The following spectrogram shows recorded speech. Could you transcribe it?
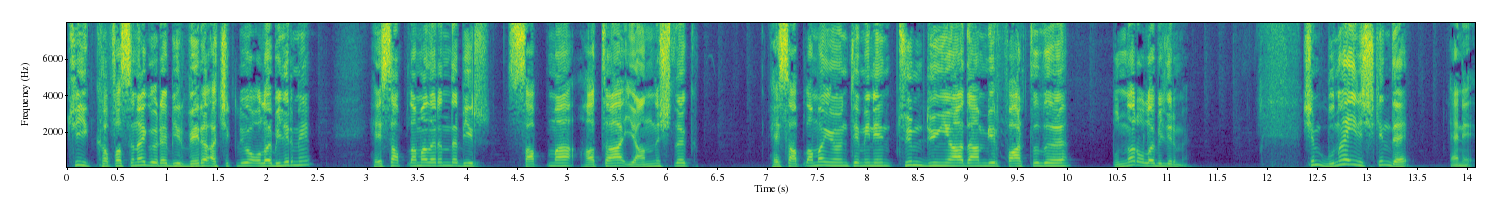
TÜİK kafasına göre bir veri açıklıyor olabilir mi? Hesaplamalarında bir sapma, hata, yanlışlık, hesaplama yönteminin tüm dünyadan bir farklılığı bunlar olabilir mi? Şimdi buna ilişkin de yani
